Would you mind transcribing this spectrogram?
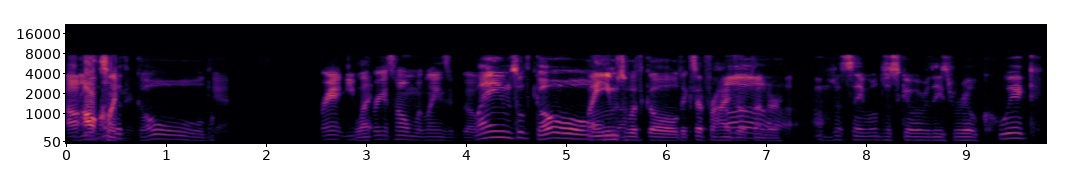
I'll, I'll claim with it. gold. Yeah. Brant, you La- bring us home with lanes of gold. Flames with gold. Flames with gold, except for Hydro Uh, Thunder. I was gonna say we'll just go over these real quick.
